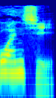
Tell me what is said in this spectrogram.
关系。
